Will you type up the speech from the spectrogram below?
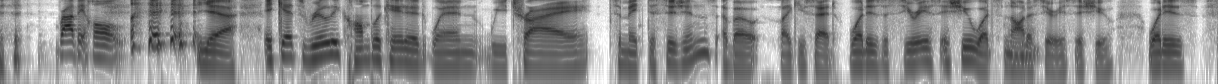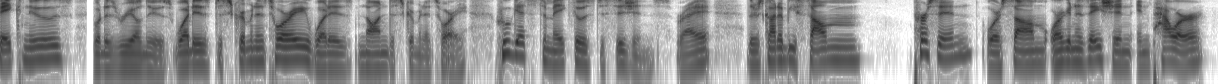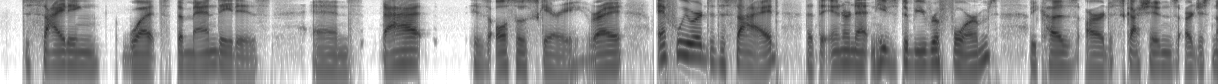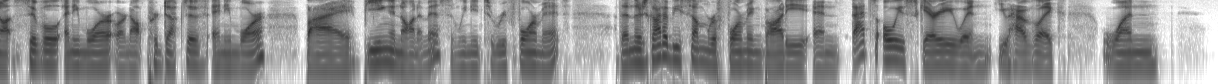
rabbit hole. yeah, it gets really complicated when we try to make decisions about, like you said, what is a serious issue, what's not mm-hmm. a serious issue, what is fake news, what is real news, what is discriminatory, what is non discriminatory. Who gets to make those decisions, right? There's got to be some person or some organization in power deciding what the mandate is. And that is also scary, right? If we were to decide that the internet needs to be reformed because our discussions are just not civil anymore or not productive anymore by being anonymous and we need to reform it, then there's got to be some reforming body. And that's always scary when you have like one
